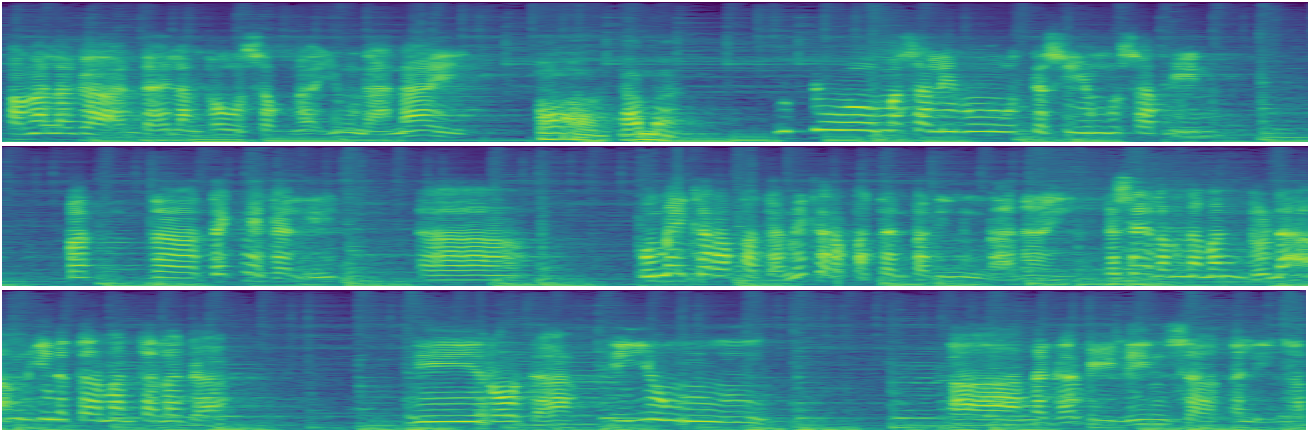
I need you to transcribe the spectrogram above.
pangalagaan dahil ang kausap nga yung nanay. Oo, tama. Medyo masalimuot kasi yung usapin, but uh, technically, uh, kung may karapatan, may karapatan pa din yung nanay. Kasi alam naman doon na ang inataman talaga ni Roda ay yung uh, nag-abilin sa kalingap.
